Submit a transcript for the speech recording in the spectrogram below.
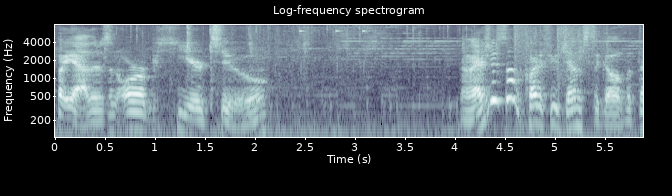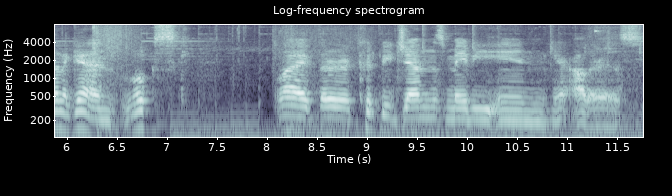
But yeah, there's an orb here too. Now, we actually still have quite a few gems to go, but then again, looks like there could be gems maybe in here. Oh, there is.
